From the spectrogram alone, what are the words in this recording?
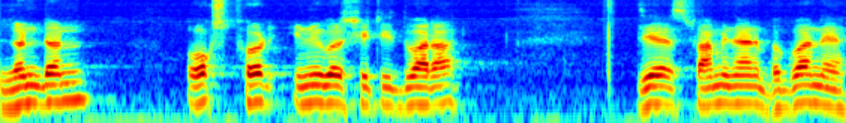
લંડન, ઓક્સફર્ડ યુનિવર્સિટી દ્વારા, જે સ્વામિનારાયણ ભગવાને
